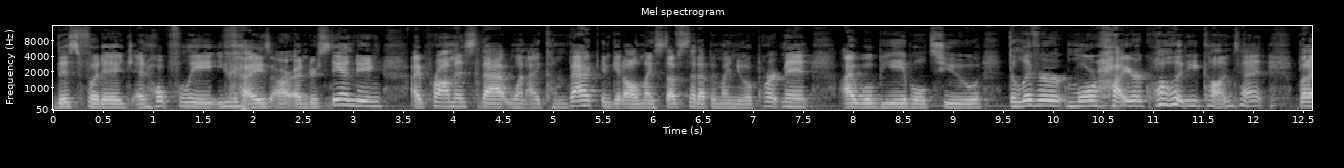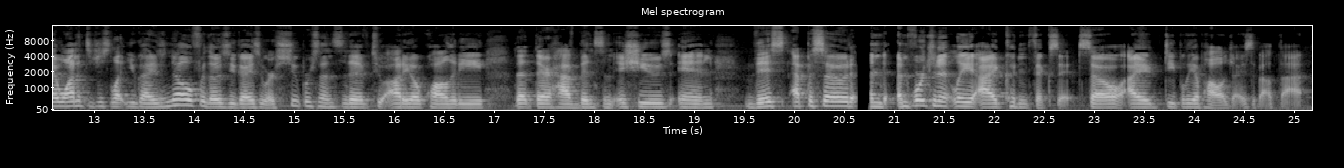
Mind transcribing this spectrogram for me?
this footage and hopefully you guys are understanding. I promise that when I come back and get all my stuff set up in my new apartment, I will be able to deliver more higher quality content. But I wanted to just let you guys know for those of you guys who are super sensitive to audio quality that there have been some issues in this episode and unfortunately I couldn't fix it. So I deeply apologize about that.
